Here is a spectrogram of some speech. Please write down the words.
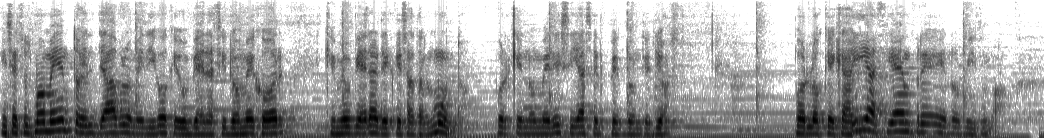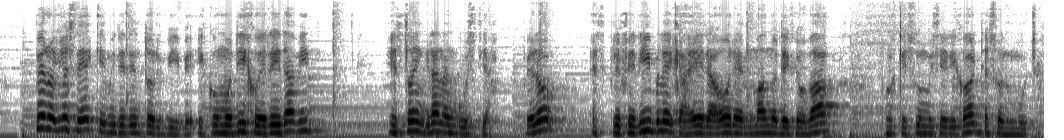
En ciertos momentos el diablo me dijo que hubiera sido mejor que me hubiera regresado al mundo, porque no merecía el perdón de Dios. Por lo que caía siempre en lo mismo. Pero yo sé que mi Redentor vive, y como dijo el rey David, estoy en gran angustia, pero es preferible caer ahora en manos de Jehová, porque sus misericordias son muchas,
